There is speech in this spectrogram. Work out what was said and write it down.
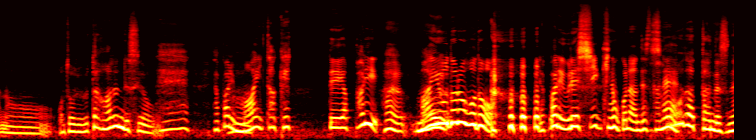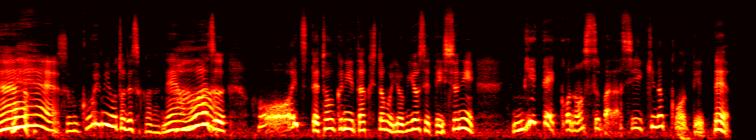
あの踊る歌があるんですよ。やっぱりうん舞茸ってやっぱりはい、舞い踊るほど やっぱり嬉しいキノコなんですかね。そうだったんですね。ねえ。すごい見事ですからね。はい。思わず「ほーい」っつって遠くにいた人も呼び寄せて一緒に「見てこの素晴らしいキノコ」って言って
